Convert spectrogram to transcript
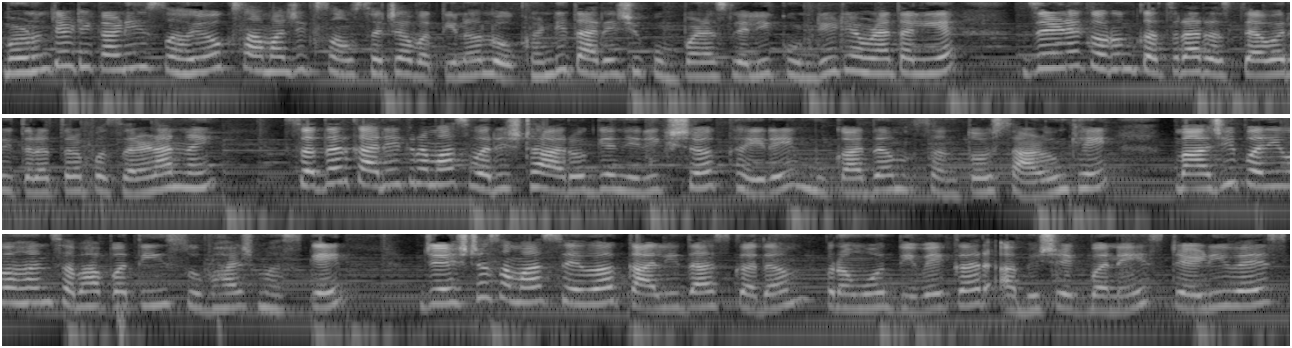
म्हणून त्या ठिकाणी सहयोग सामाजिक संस्थेच्या वतीनं लोखंडी तारेची कुंपण असलेली कुंडी ठेवण्यात आली आहे जेणेकरून कचरा रस्त्यावर इतरत्र पसरणार नाही. सदर कार्यक्रमास वरिष्ठ आरोग्य निरीक्षक खैरे मुकादम संतोष साळुंखे माजी परिवहन सभापती सुभाष म्हस्के ज्येष्ठ समाजसेवक कालिदास कदम प्रमोद दिवेकर अभिषेक बने स्टेडीवेस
